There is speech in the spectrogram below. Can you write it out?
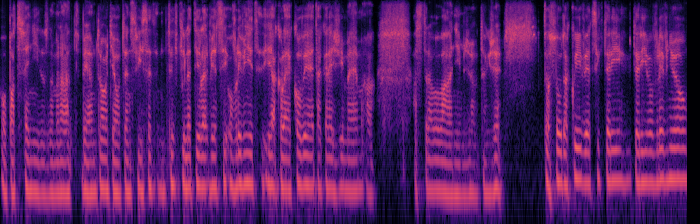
opatření. To znamená, během toho těhotenství se ty, tyhle, tyhle věci ovlivnit jak lékově, tak režimem a, a stravováním. Že? Takže to jsou takové věci, které ovlivňují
